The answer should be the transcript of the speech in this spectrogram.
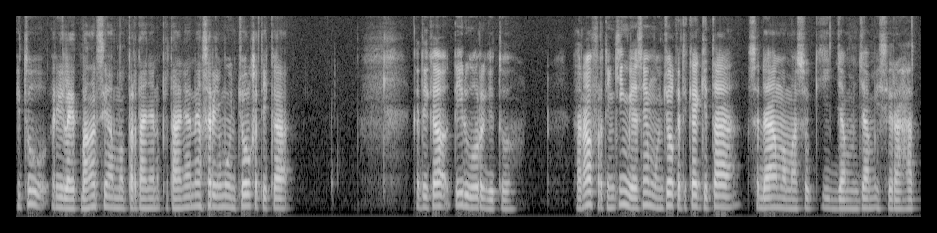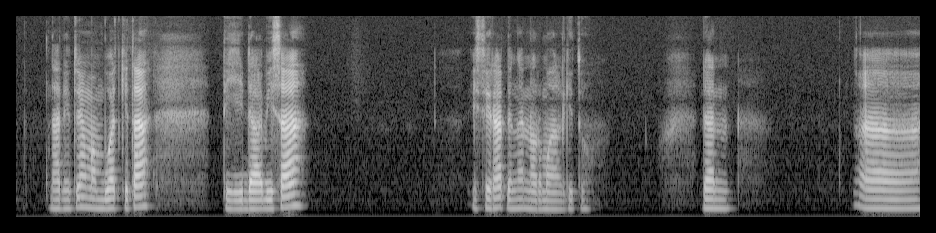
itu relate banget sih sama pertanyaan-pertanyaan yang sering muncul ketika ketika tidur gitu. Karena overthinking biasanya muncul ketika kita sedang memasuki jam-jam istirahat dan itu yang membuat kita tidak bisa istirahat dengan normal gitu. Dan uh,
